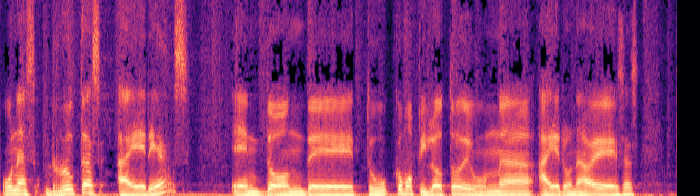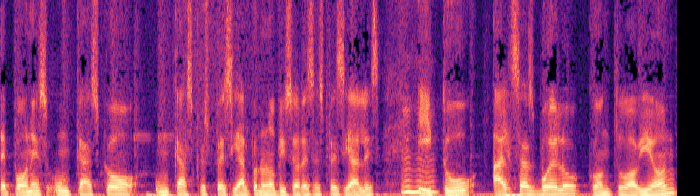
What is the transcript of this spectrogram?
unas rutas aéreas en donde tú como piloto de una aeronave de esas te pones un casco, un casco especial con unos visores especiales y tú alzas vuelo con tu avión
